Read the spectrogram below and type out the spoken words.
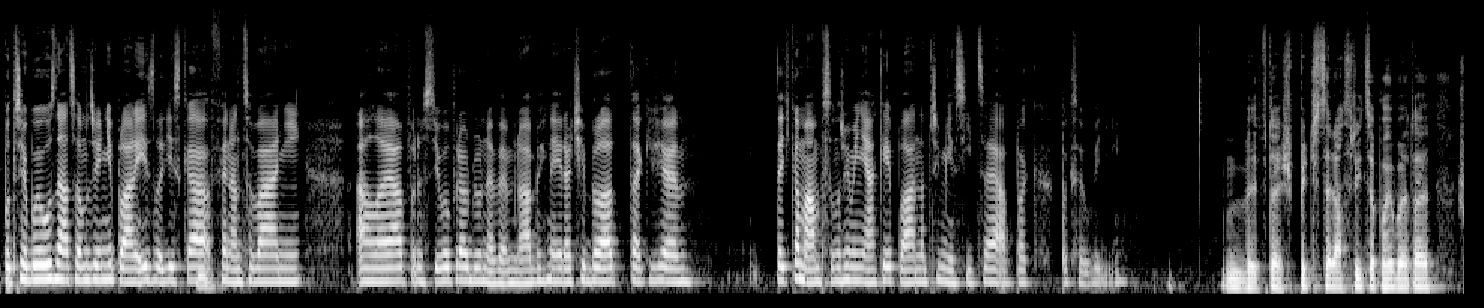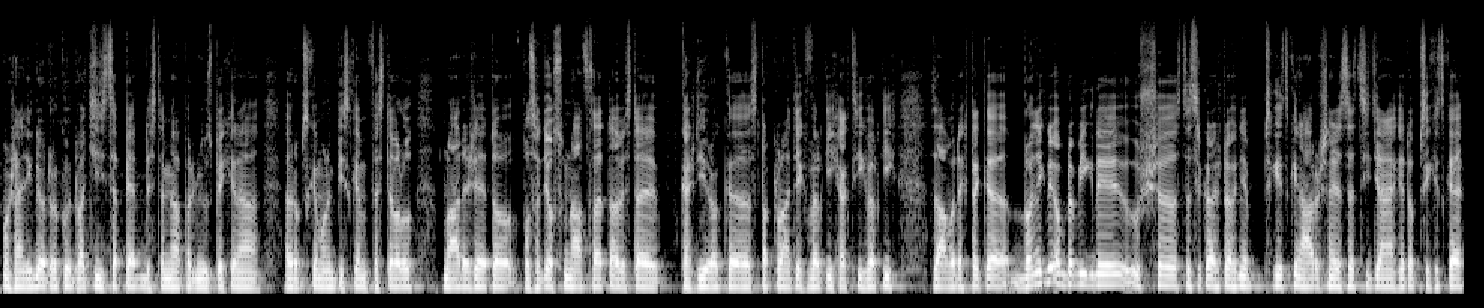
potřebují znát samozřejmě plány i z hlediska hmm. financování, ale já prostě opravdu nevím, no abych nejradši byla, takže teďka mám samozřejmě nějaký plán na tři měsíce a pak, pak se uvidí vy v té špičce, dá se se pohybujete už možná někdy od roku 2005, kdy jste měla první úspěchy na Evropském olympijském festivalu mládeže, je to v podstatě 18 let a vy jste každý rok eh, startoval na těch velkých akcích, velkých závodech, tak eh, bylo někdy období, kdy už eh, jste si říkali, že to je hodně psychicky náročné, že se cítila nějaké to psychické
